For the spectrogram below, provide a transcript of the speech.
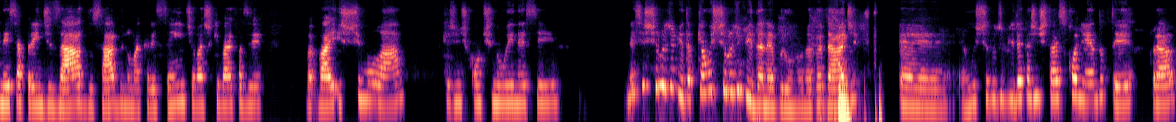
nesse aprendizado, sabe, numa crescente, eu acho que vai fazer vai estimular que a gente continue nesse nesse estilo de vida, porque é um estilo de vida, né, Bruno? Na verdade, é, é, um estilo de vida que a gente está escolhendo ter para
